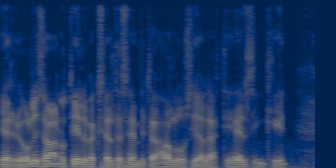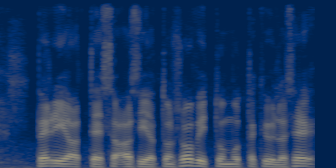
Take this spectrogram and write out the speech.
Jerry oli saanut Ilvekseltä se mitä halusi ja lähti Helsinkiin. Periaatteessa asiat on sovittu, mutta kyllä se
